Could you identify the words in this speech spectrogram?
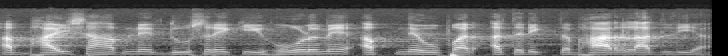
अब भाई साहब ने दूसरे की होड़ में अपने ऊपर अतिरिक्त भार लाद लिया।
